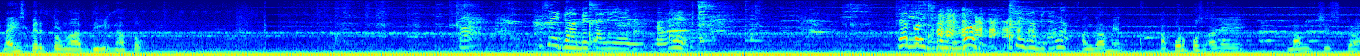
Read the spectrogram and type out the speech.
na espiritu nga dili nato Kasi gamit alin, mangin. Kaya? Kasi gamit alin. ang gamit ang purpose ani ma'am Chiska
